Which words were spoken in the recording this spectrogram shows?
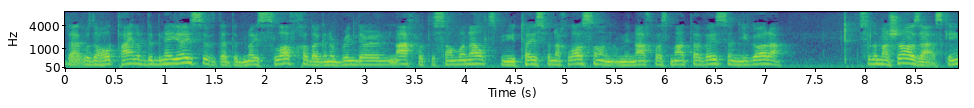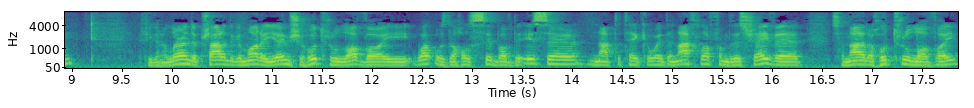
that was the whole time of the Bnei Yosef, that the Bnei Slavcha, are going to bring their nachla to someone else. So the Maharsha is asking, if you're going to learn the Pshat of the Gemara, what was the whole sib of the Isser? Not to take away the Nachla from this Shevet. So now the Hutru Lavoi.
